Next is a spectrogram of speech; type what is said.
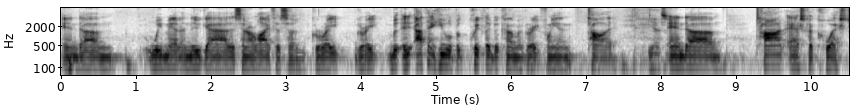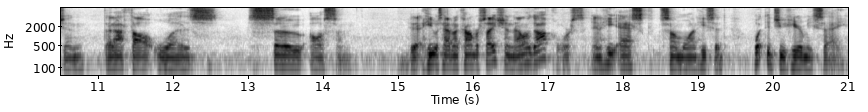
and um, we met a new guy that's in our life that's a great, great. I think he will quickly become a great friend, Todd. Yes. And um, Todd asked a question that I thought was so awesome. He was having a conversation now on the golf course, and he asked someone. He said, "What did you hear me say?"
